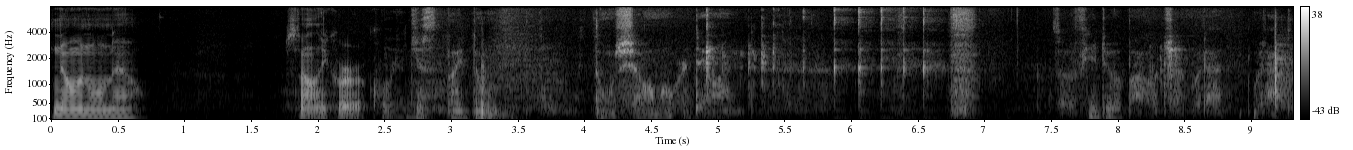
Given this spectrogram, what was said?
No one will know. It's not like we're recording. Just like don't don't show them what we're doing. So if you do a bottle chug, would I would I do,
